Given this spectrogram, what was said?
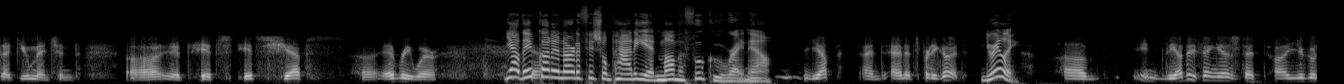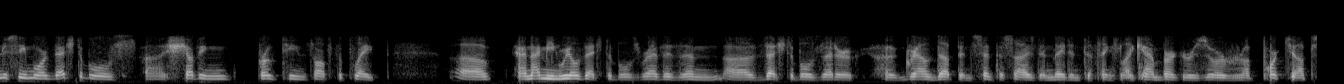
that you mentioned, uh, it, it's it's chefs uh, everywhere. Yeah, they've got an artificial patty at Momofuku right now. Yep, and and it's pretty good. Really. Uh, the other thing is that uh, you're going to see more vegetables uh, shoving proteins off the plate, uh, and I mean real vegetables rather than uh, vegetables that are uh, ground up and synthesized and made into things like hamburgers or uh, pork chops.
